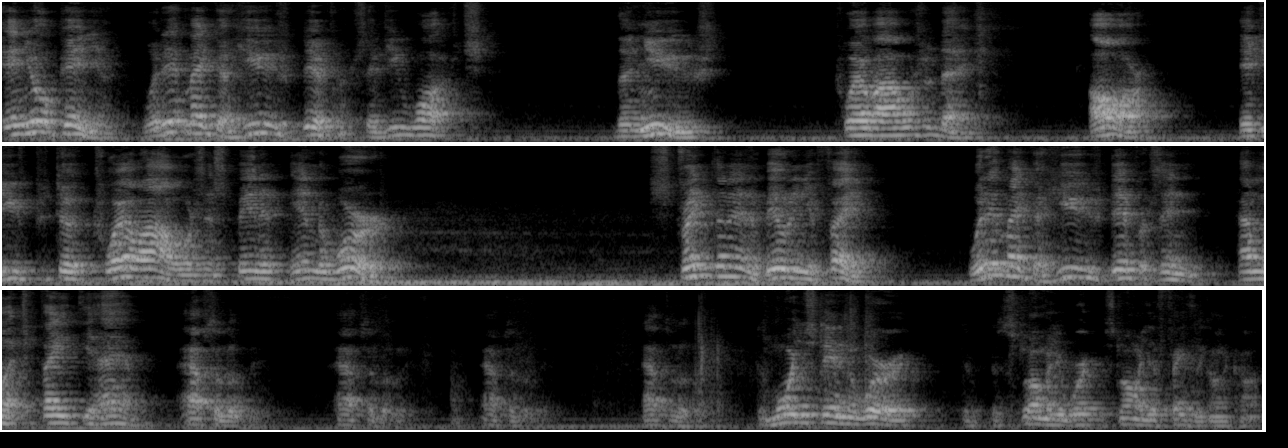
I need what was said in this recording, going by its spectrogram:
in your opinion, would it make a huge difference if you watched the news 12 hours a day, or if you took 12 hours and spent it in the Word, strengthening and building your faith? Would it make a huge difference in how much faith you have? Absolutely. Absolutely. Absolutely. Absolutely. The more you stay in the word, the, stronger your word, the stronger your faith is gonna come.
